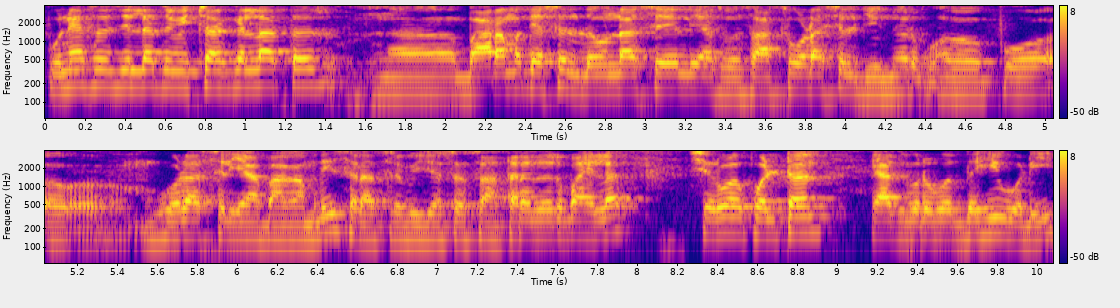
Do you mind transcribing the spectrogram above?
पुण्याचा जिल्ह्याचा विचार केला तर बारामती असेल दौंड असेल याचबरोबर सासवड असेल जुन्नर पो अं, घोड असेल या भागामध्ये सरासरी जास्त सातारा जर पाहिलं शिरवळ फलटण याचबरोबर दहीवडी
